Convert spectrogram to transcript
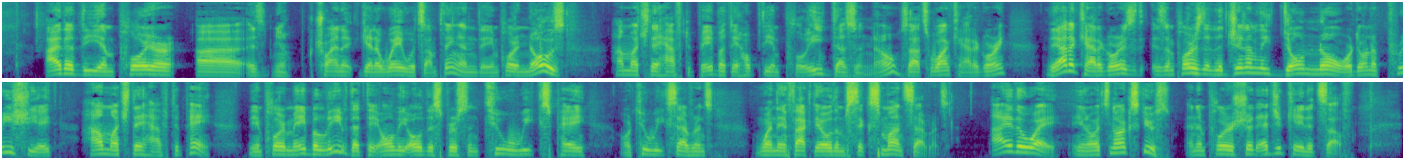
Either the employer uh, is you know trying to get away with something, and the employer knows how much they have to pay, but they hope the employee doesn't know. So that's one category. The other category is, is employers that legitimately don't know or don't appreciate how much they have to pay. The employer may believe that they only owe this person two weeks' pay or two weeks severance when in fact they owe them six months severance. Either way, you know, it's no excuse. An employer should educate itself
